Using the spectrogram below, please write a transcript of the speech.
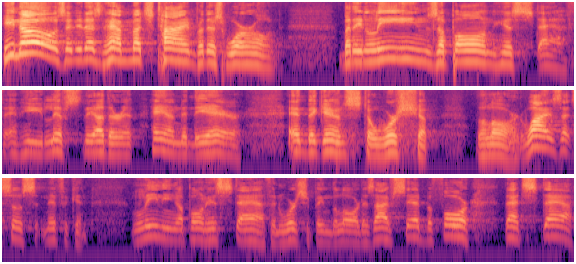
He knows that he doesn't have much time for this world, but he leans upon his staff and he lifts the other hand in the air and begins to worship the Lord. Why is that so significant? Leaning upon his staff and worshiping the Lord. As I've said before, that staff,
